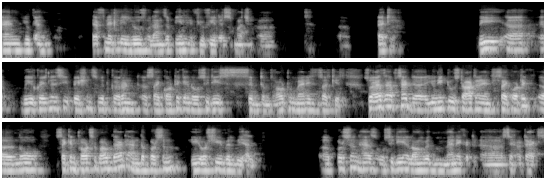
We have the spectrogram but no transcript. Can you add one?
and you can definitely use olanzapine if you feel it's much better. We, we occasionally see patients with current uh, psychotic and OCD symptoms, how to manage in such case. So as I've said, uh, you need to start an antipsychotic, uh, no second thoughts about that, and the person, he or she will be helped. A person has OCD along with manic attacks.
